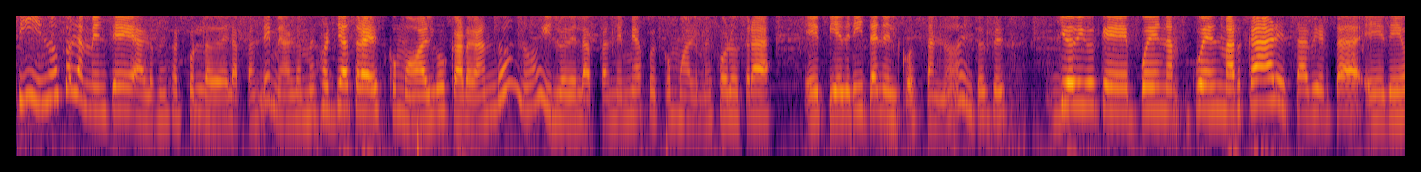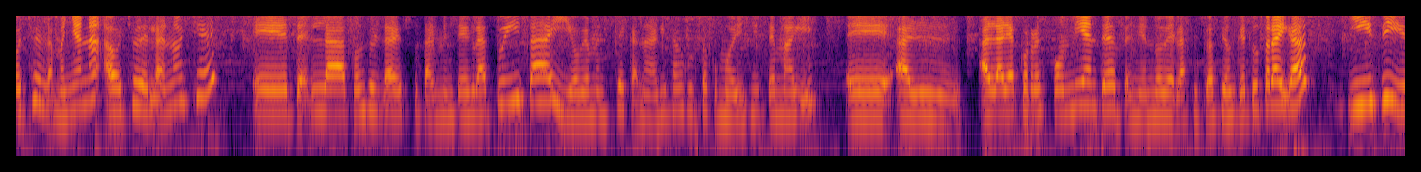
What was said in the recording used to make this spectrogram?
sí, no solamente a lo mejor por lo de la pandemia, a lo mejor ya traes como algo cargando, ¿no? Y lo de la pandemia fue como a lo mejor otra eh, piedrita en el costal, ¿no? Entonces, yo digo que pueden, pueden marcar, está abierta eh, de 8 de la mañana a 8 de la noche. Eh, te- la consulta es totalmente gratuita y obviamente te canalizan justo como dijiste Maggie eh, al, al área correspondiente dependiendo de la situación que tú traigas y sí,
